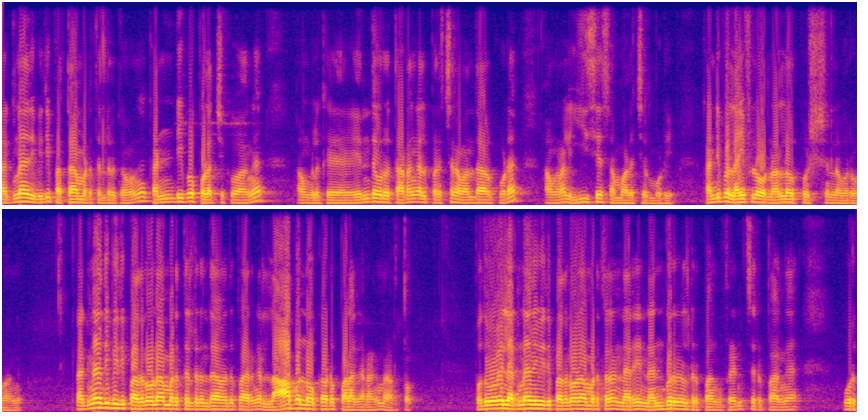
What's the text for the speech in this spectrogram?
லக்னாதிபதி பத்தாம் இடத்துல இருக்கவங்க கண்டிப்பாக பொழைச்சிக்குவாங்க. அவங்களுக்கு எந்த ஒரு தடங்கல் பிரச்சனை வந்தால் கூட அவங்களால ஈஸியாக சமாளிச்சிட முடியும். கண்டிப்பாக லைஃப்பில் ஒரு நல்ல ஒரு பொசிஷனில் வருவாங்க. லக்னாதிபதி பதினொன்றாம் இடத்துல இருந்தால் வந்து பாருங்கள் லாப நோக்கோட பழகுறாங்கன்னு அர்த்தம். பொதுவாகவே லக்னாதிபதி பதினொன்றாம் இடத்துல நிறைய நண்பர்கள் இருப்பாங்க ஃப்ரெண்ட்ஸ் இருப்பாங்க. ஒரு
